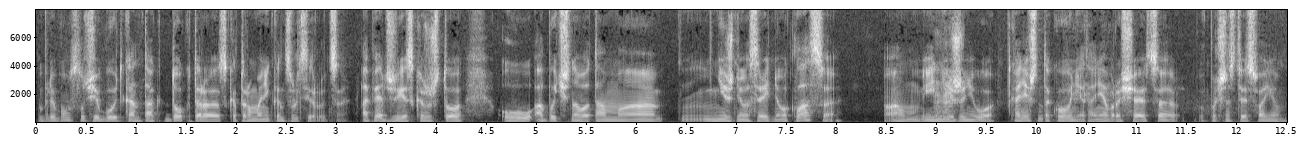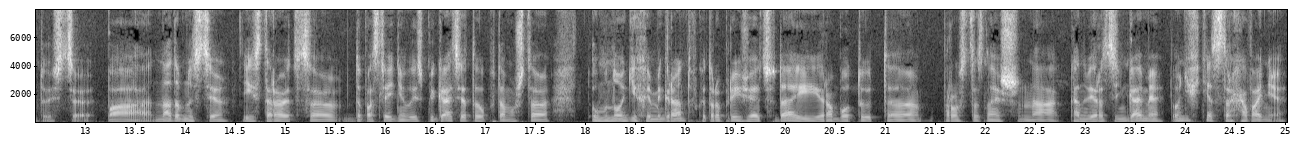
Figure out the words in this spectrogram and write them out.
в любом случае будет контакт доктора, с которым они консультируются. Опять же, я скажу, что у обычного там э, нижнего среднего класса и mm-hmm. ниже него. Конечно, такого нет. Они обращаются в большинстве своем, то есть э, по надобности и стараются до последнего избегать этого, потому что у многих иммигрантов, которые приезжают сюда и работают э, просто, знаешь, на конверт с деньгами, у них нет страхования,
